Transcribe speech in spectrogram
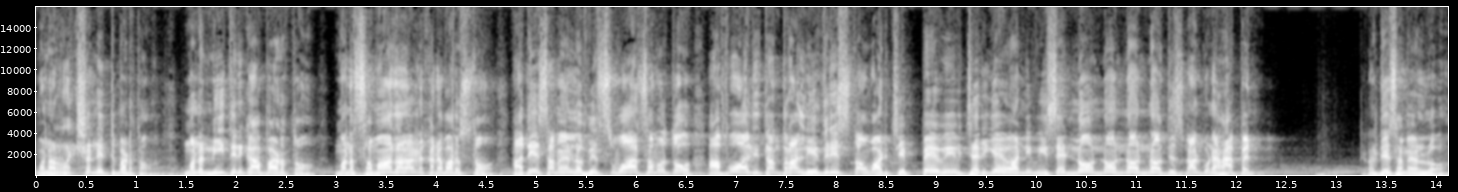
మన రక్షణ ఎత్తిపడతాం మన నీతిని కాపాడుతాం మన సమాధానాన్ని కనబరుస్తాం. అదే సమయంలో విశ్వాసముతో అపవాది తంత్రాలను ఎదిరిస్తాం. వాడు చెప్పేవి జరిగేవన్నీ we say no no no no this not gonna happen అదే సమయంలో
